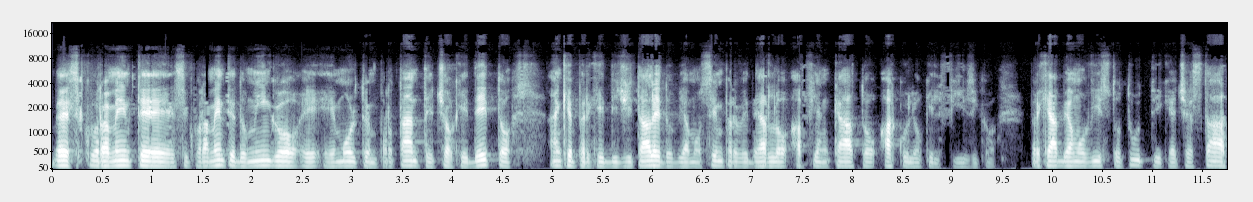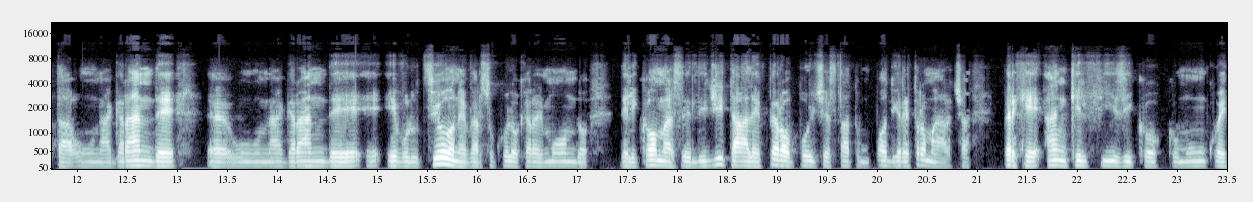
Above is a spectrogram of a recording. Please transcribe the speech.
Beh, sicuramente, sicuramente Domingo è, è, molto importante ciò che hai detto, anche perché il digitale dobbiamo sempre vederlo affiancato a quello che è il fisico, perché abbiamo visto tutti che c'è stata una grande, eh, una grande evoluzione verso quello che era il mondo dell'e-commerce e del digitale, però poi c'è stato un po' di retromarcia perché anche il fisico comunque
